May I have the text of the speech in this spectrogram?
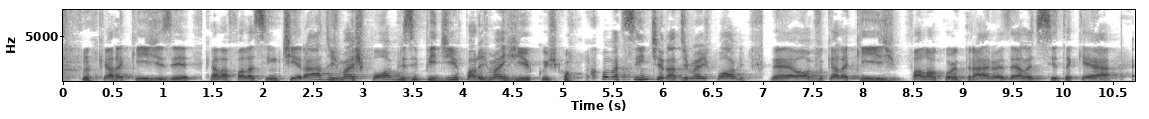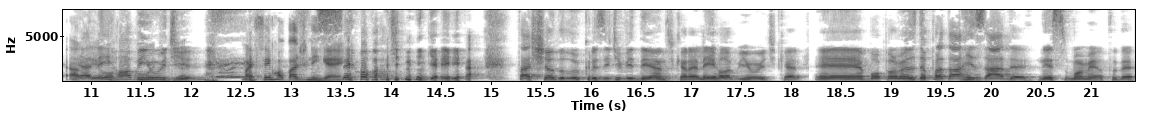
no que ela quis dizer, que ela fala assim, tirar dos mais pobres e pedir para os mais ricos. Como, como assim tirar dos mais pobres? Né? Óbvio que ela quis falar o contrário, mas ela cita que é, a, é a lei Robin Hood. Hood. Mas sem roubar de ninguém. sem roubar de ninguém. Taxando lucros e dividendos, cara. A lei Robin Hood, cara. É, bom, pelo menos deu pra dar uma risada nesse momento, né?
